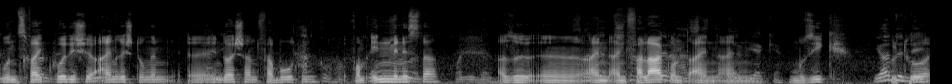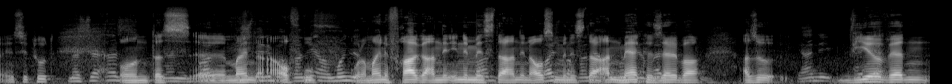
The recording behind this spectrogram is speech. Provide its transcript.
wurden zwei kurdische Einrichtungen äh, in Deutschland verboten vom Innenminister, also äh, ein, ein Verlag und ein, ein Musik. Kulturinstitut. Und das äh, mein Aufruf oder meine Frage an den Innenminister, an den Außenminister, an Merkel selber, also wir werden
